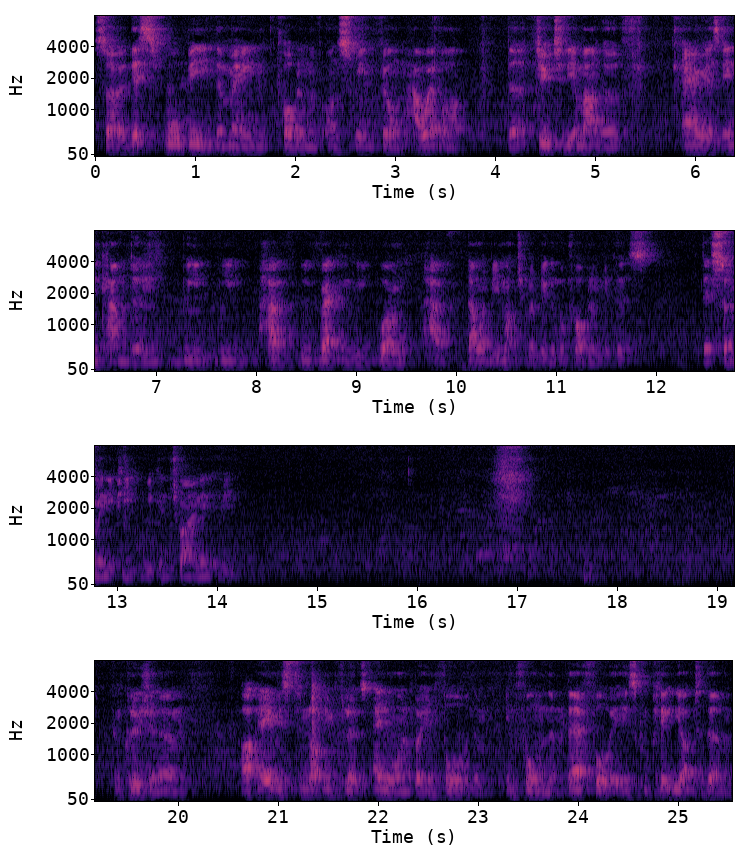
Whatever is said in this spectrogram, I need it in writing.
So this will be the main problem with on-screen film. However, the, due to the amount of areas in Camden, we, we have we reckon we won't have that won't be much of a big of a problem because there's so many people we can try and interview. Conclusion. Um, our aim is to not influence anyone but inform them. Inform them. Therefore, it is completely up to them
